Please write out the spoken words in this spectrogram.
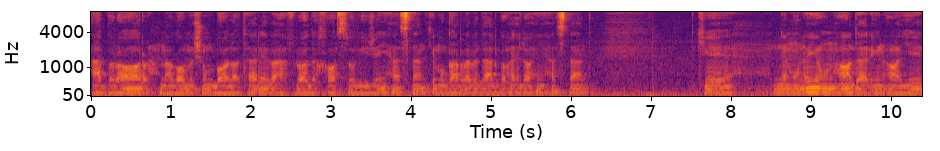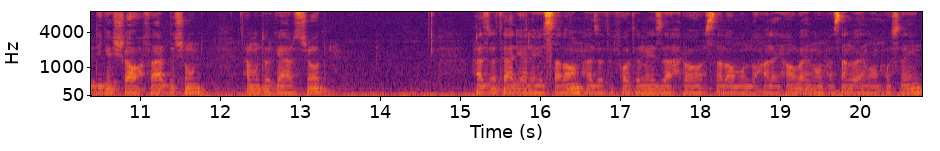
ابرار مقامشون بالاتره و افراد خاص و ویژه‌ای هستند که مقرب درگاه الهی هستند که نمونه اونها در این آیه دیگه شاه فردشون. همونطور که عرض شد حضرت علی علیه السلام حضرت فاطمه زهرا سلام الله علیها و امام حسن و امام حسین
